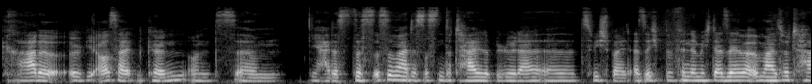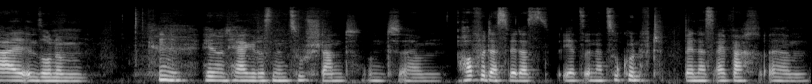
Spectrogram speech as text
gerade irgendwie aushalten können. Und ähm, ja, das, das ist immer, das ist ein total blöder äh, Zwiespalt. Also ich befinde mich da selber immer total in so einem mhm. hin und her gerissenen Zustand und ähm, hoffe, dass wir das jetzt in der Zukunft, wenn das einfach ähm,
